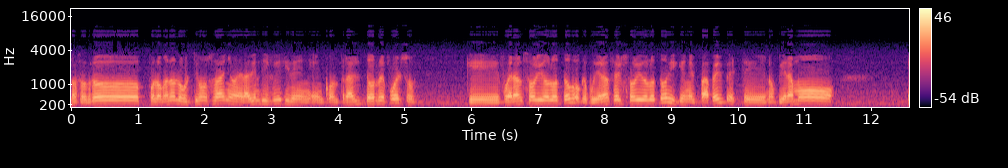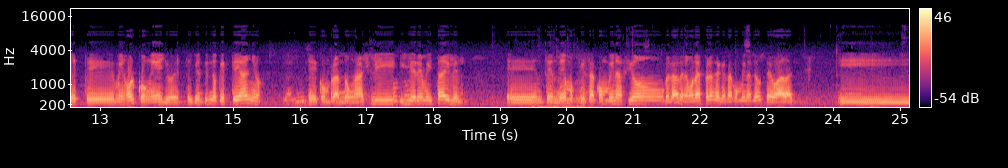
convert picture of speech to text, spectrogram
nosotros por lo menos los últimos años era bien difícil encontrar dos refuerzos que fueran sólidos los dos o que pudieran ser sólidos los dos y que en el papel este nos viéramos este mejor con ellos. Este yo entiendo que este año eh, con Brandon Ashley y Jeremy Tyler eh, entendemos que esa combinación verdad tenemos la esperanza de que esa combinación se va a dar. Y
